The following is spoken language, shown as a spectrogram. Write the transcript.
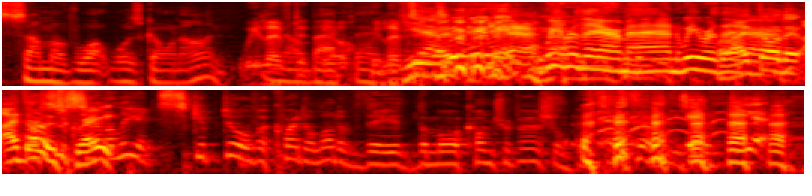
some of what was going on. We lived know, it, back Bill. then. We lived Yeah, it. we, we, we, we were there, man. We were But there. I thought it, I thought it was great. necessarily, It skipped over quite a lot of the, the more controversial bits. I thought. So, yeah,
